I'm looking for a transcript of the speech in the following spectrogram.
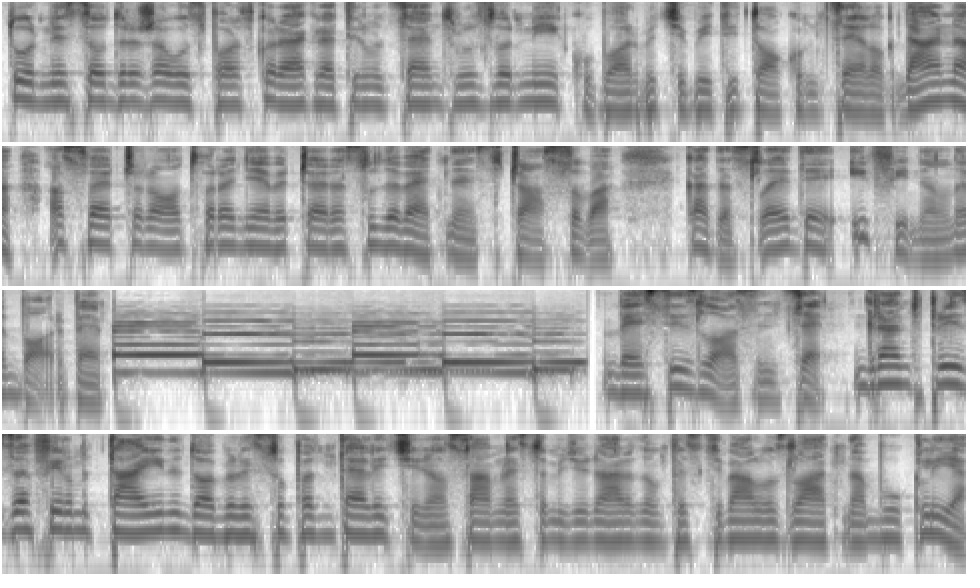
Turnir se održava u Sportsko-rekreativnom centru u Zvorniku. Borbe će biti tokom celog dana, a svečano otvaranje je večeras u 19 časova, kada slede i finalne borbe. Vesti iz Loznice. Grand Prix za film Tajin dobili su Pantelići na 18. međunarodnom festivalu Zlatna Buklija,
